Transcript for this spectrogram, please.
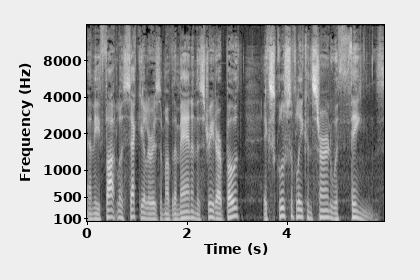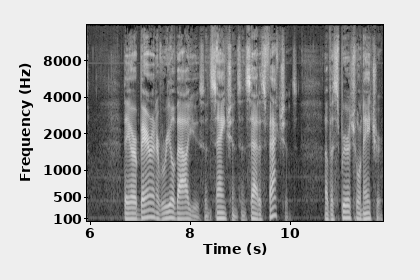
and the thoughtless secularism of the man in the street are both exclusively concerned with things. They are barren of real values and sanctions and satisfactions of a spiritual nature.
